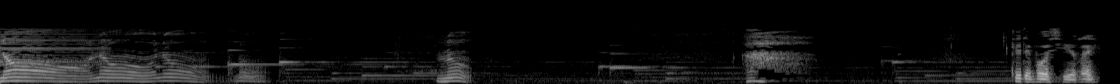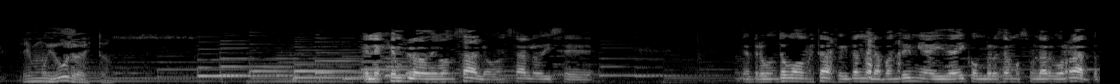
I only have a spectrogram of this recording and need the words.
No, no, no, no. No. Ah, ¿Qué te puedo decir, Rey? es muy duro esto. El ejemplo de Gonzalo. Gonzalo dice, me preguntó cómo me estaba afectando la pandemia y de ahí conversamos un largo rato.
